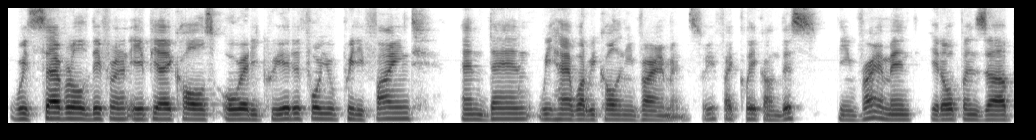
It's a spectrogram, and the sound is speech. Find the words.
With several different API calls already created for you, predefined. And then we have what we call an environment. So if I click on this, the environment, it opens up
